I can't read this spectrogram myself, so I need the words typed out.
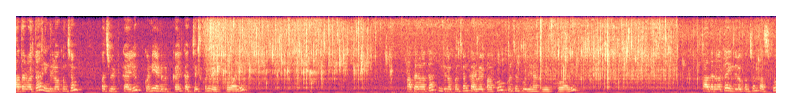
ఆ తర్వాత ఇందులో కొంచెం పచ్చిమిరపకాయలు కొన్ని ఎండుమిరపకాయలు కట్ చేసుకొని వేసుకోవాలి. ఆ తర్వాత ఇందులో కొంచెం కరివేపాకు కొంచెం పుదీనాకు వేసుకోవాలి. ఆ తర్వాత ఇందులో కొంచెం పసుపు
